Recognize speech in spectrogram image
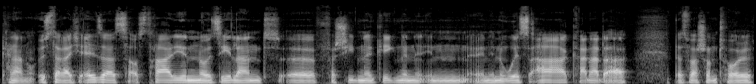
keine Ahnung, Österreich, Elsass, Australien, Neuseeland, äh, verschiedene Gegenden in, in den USA, Kanada, das war schon toll.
